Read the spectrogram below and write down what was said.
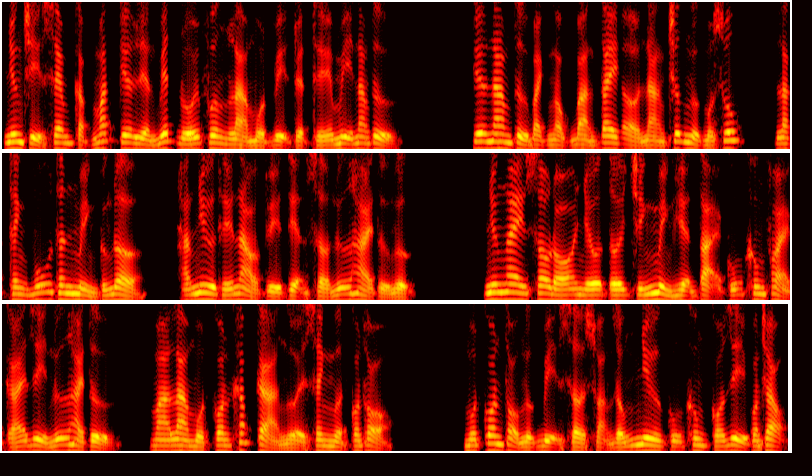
nhưng chỉ xem cặp mắt kia liền biết đối phương là một vị tuyệt thế mỹ nam tử. Kia nam tử bạch ngọc bàn tay ở nàng trước ngực một xúc, lạc thanh vũ thân mình cứng đờ, hắn như thế nào tùy tiện sở nữ hài tử ngực. Nhưng ngay sau đó nhớ tới chính mình hiện tại cũng không phải cái gì nữ hài tử, mà là một con khắp cả người xanh mượt con thỏ. Một con thỏ ngực bị sờ soạng giống như cũng không có gì quan trọng.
